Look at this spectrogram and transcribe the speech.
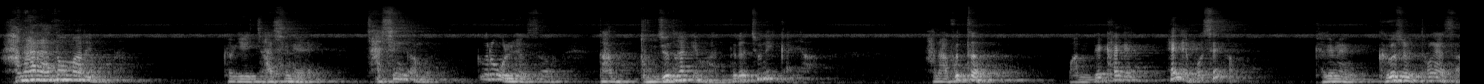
하나라도 말입니다. 거기 자신의 자신감을 끌어올려서 다음 도전하게 만들어주니까요. 하나부터 완벽하게 해내보세요. 그러면 그것을 통해서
